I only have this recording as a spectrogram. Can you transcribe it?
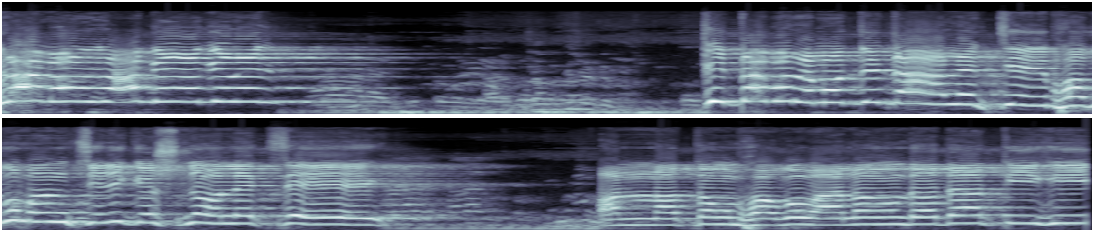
ব্রাহ্মণ আগে গেলেন কিতাবের মধ্যে যা লেখছে ভগবান শ্রীকৃষ্ণ লেখছে অন্যতম ভগবান দদাতিহি।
